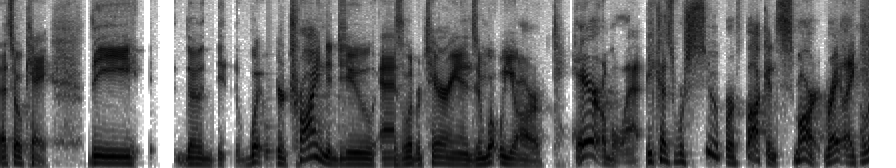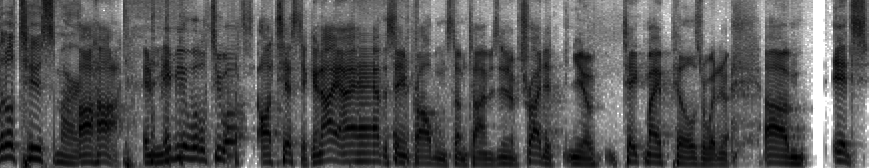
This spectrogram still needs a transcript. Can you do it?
that's okay. The, the, the what we're trying to do as libertarians and what we are terrible at because we're super fucking smart, right? Like a little too smart. Uh-huh. And maybe a little too autistic. And I, I have the same problem sometimes and I've tried to, you know, take my pills or whatever. Um, it's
